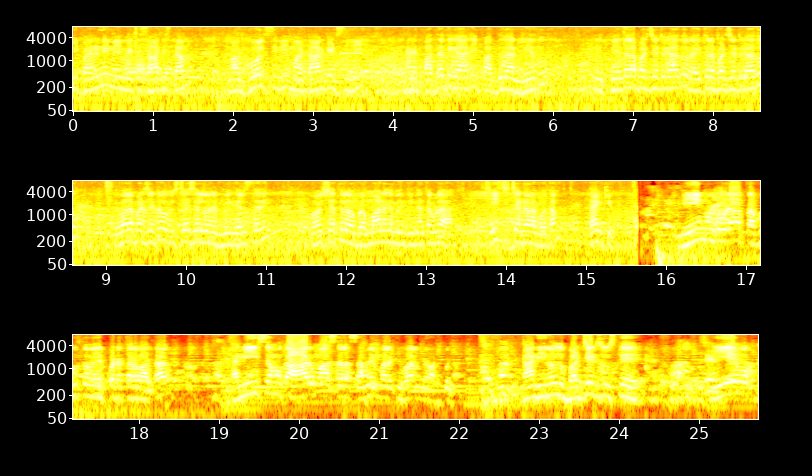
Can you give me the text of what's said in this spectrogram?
ఈ పనిని మేము ఇట్లా సాధిస్తాం. మా గోల్స్ ఇవి మా టార్గెట్స్ ఇవి. అనే పద్ధతి కానీ పద్దు కానీ లేదు. ఇది పేదల బడ్జెట్ కాదు రైతుల బడ్జెట్ కాదు యువల బడ్జెట్ విశ్లేషణలో మీకు తెలుస్తుంది. భవిష్యత్తులో బ్రహ్మాండంగా మేము దీన్నంతా కూడా చీల్చి చెండాడబోతాం థ్యాంక్ యూ మేము కూడా ప్రభుత్వం ఏర్పడిన తర్వాత కనీసం ఒక ఆరు మాసాల సమయం వాళ్ళకి ఇవ్వాలని మేము అనుకున్నాం. కానీ ఈరోజు బడ్జెట్ చూస్తే ఏ ఒక్క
